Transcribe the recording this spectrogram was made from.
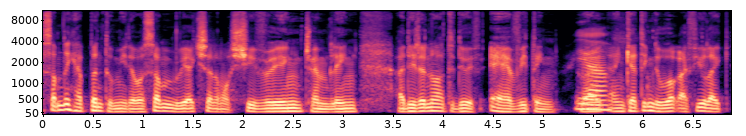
something happened to me. There was some reaction. I was shivering, trembling. I didn't know how to deal with everything. Yeah. Right? And getting to work, I feel like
